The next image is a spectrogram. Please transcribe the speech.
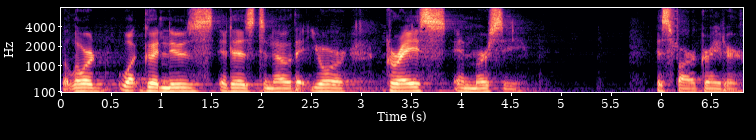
But Lord, what good news it is to know that your grace and mercy is far greater.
